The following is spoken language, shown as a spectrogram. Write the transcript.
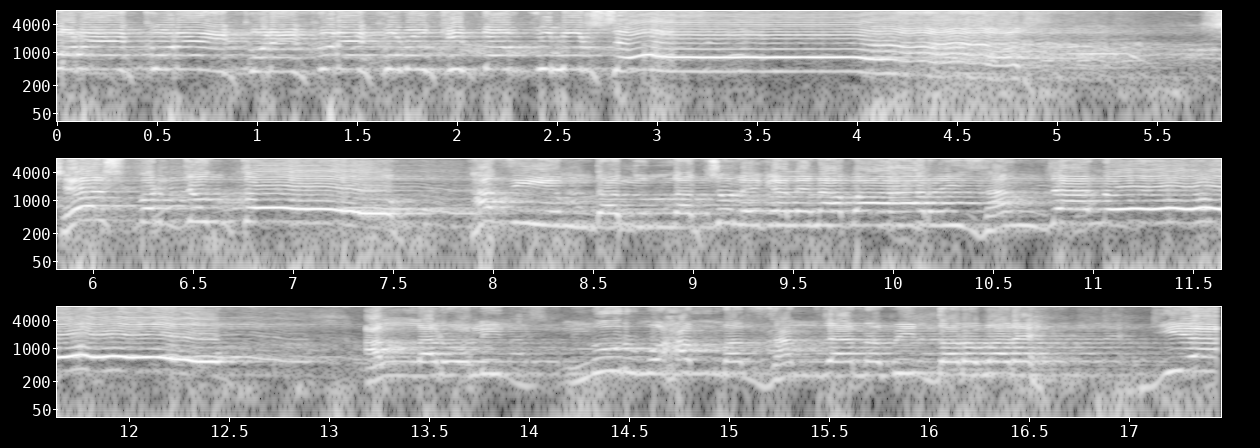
করে করে করে করে কোন কিতাবগুলো শেষ। শেষ পর্যন্ত হাজি ইমদাদুল্লাহ চলে গেলেন আবার এই ঝাঞ্জানো মোহাম্মদ ঝাঞ্জা নবীর দরবারে গিয়া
